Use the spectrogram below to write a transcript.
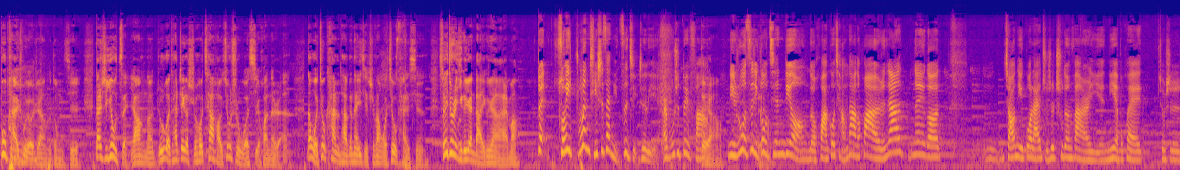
不排除有这样的动机，但是又怎样呢？如果他这个时候恰好就是我喜欢的人，那我就看着他跟他一起吃饭，我就开心。所以就是一个愿打一个愿挨嘛。对，所以问题是在你自己这里，而不是对方。对呀你如果自己够坚定的话，够强大的话，人家那个，嗯，找你过来只是吃顿饭而已，你也不会就是。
